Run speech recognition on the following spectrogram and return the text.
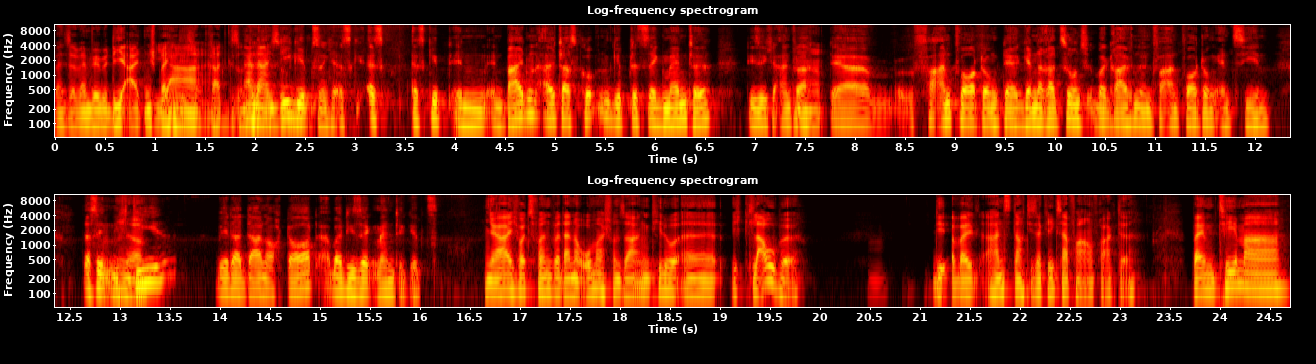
Also wenn wir über die Alten sprechen, Ja. die sich auch gerade gesund Nein, nein, die gibt's nicht. Es, es, es gibt in, in beiden Altersgruppen gibt es Segmente, die sich einfach Ja. der Verantwortung, der generationsübergreifenden Verantwortung entziehen. Das sind nicht Ja. die, weder da noch dort, aber die Segmente gibt's. Ja, ich wollte es vorhin bei deiner Oma schon sagen, Tilo, äh, ich glaube, die, weil Hans nach dieser Kriegserfahrung fragte, beim Thema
